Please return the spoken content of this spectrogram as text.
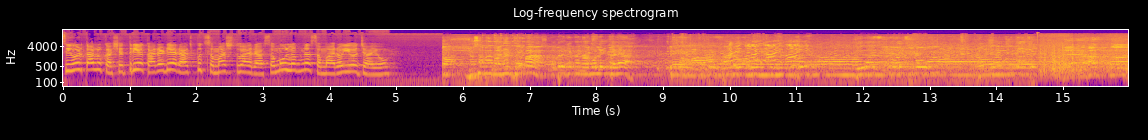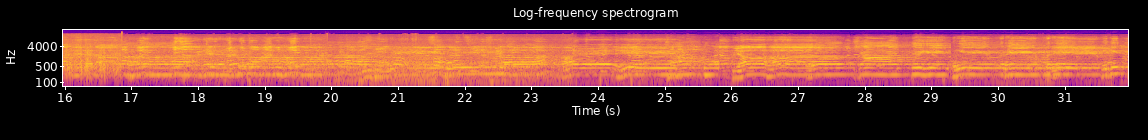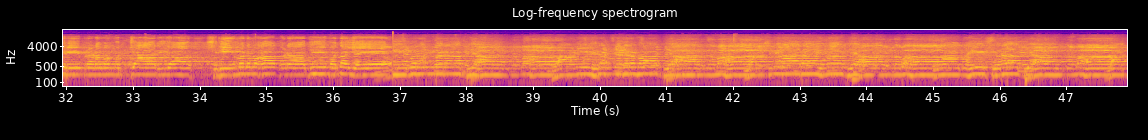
સિહોર તાલુકા ક્ષત્રિય કારડિયા રાજપૂત સમાજ દ્વારા સમૂહ લગ્ન સમારોહ યોજાયો. જસાબા ह्रीं इति त्रिप्रणवमुच्चार्य श्रीमन्महागणाधिपतये जीवनन्दराभ्यां वाणी हिरण्यगर्भाभ्यां नमः लक्ष्मीनारायणाभ्यां नमः महेश्वराभ्यां नमः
